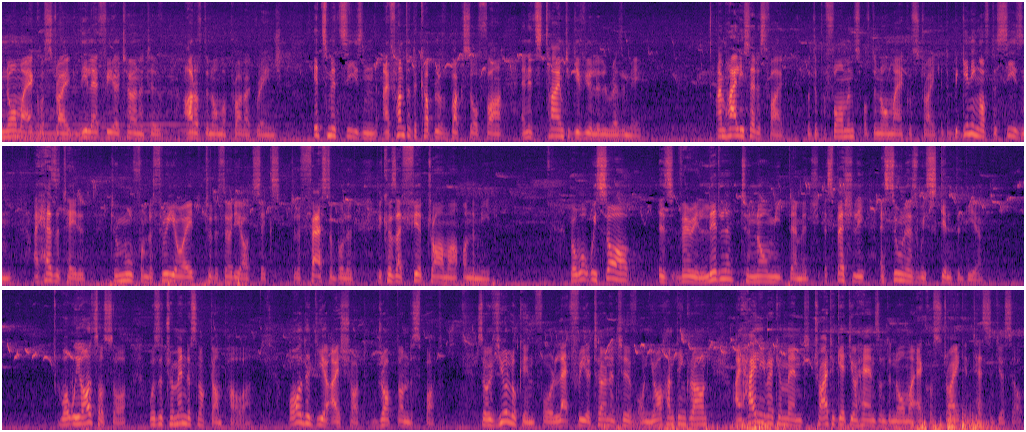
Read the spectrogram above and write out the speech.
Norma Ecostrike, the lead-free alternative out of the Norma product range. It's mid-season, I've hunted a couple of bucks so far and it's time to give you a little resume. I'm highly satisfied with the performance of the Norma Ecostrike. At the beginning of the season I hesitated to move from the 308 to the 30-06 to the faster bullet because I feared trauma on the meat. But what we saw is very little to no meat damage, especially as soon as we skinned the deer. What we also saw was a tremendous knockdown power. All the deer I shot dropped on the spot. So if you're looking for a lead-free alternative on your hunting ground, I highly recommend try to get your hands on the Norma Ecostrike and test it yourself.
